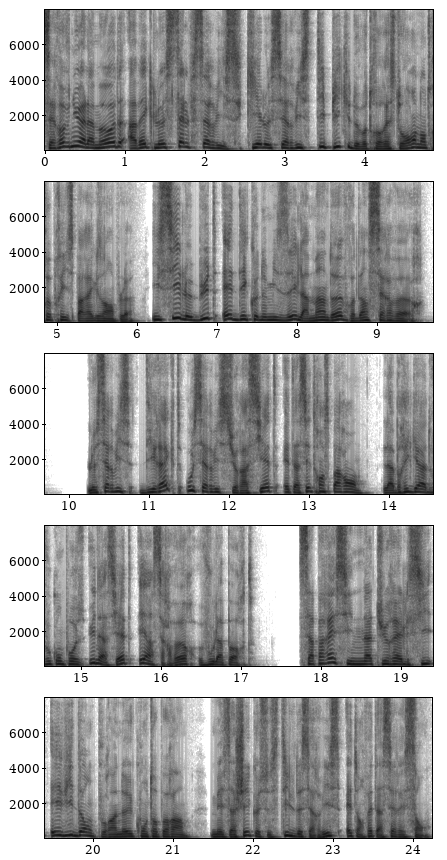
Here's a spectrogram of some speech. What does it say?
C'est revenu à la mode avec le self-service, qui est le service typique de votre restaurant d'entreprise par exemple. Ici, le but est d'économiser la main-d'œuvre d'un serveur. Le service direct ou service sur assiette est assez transparent. La brigade vous compose une assiette et un serveur vous l'apporte. Ça paraît si naturel, si évident pour un œil contemporain mais sachez que ce style de service est en fait assez récent.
